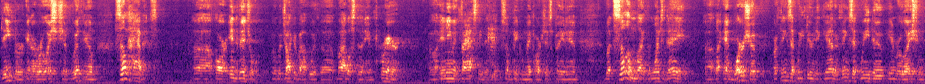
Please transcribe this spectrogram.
deeper in our relationship with Him. Some habits uh, are individual. We've talked about with uh, Bible study and prayer uh, and even fasting that, that, some people may participate in. But some, like the one today, uh, and worship, are things that we do together, things that we do in relation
